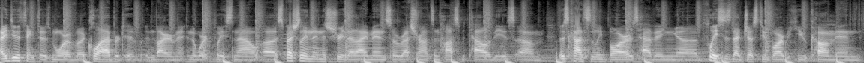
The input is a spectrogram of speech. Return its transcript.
I do think there's more of a collaborative environment in the workplace now, uh, especially in the industry that I'm in, so restaurants and hospitality is, um, there's constantly bars having uh, places that just do barbecue come and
